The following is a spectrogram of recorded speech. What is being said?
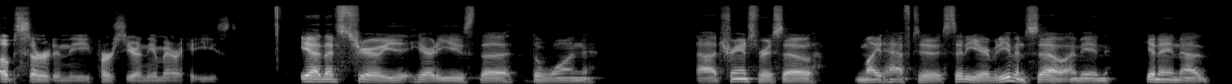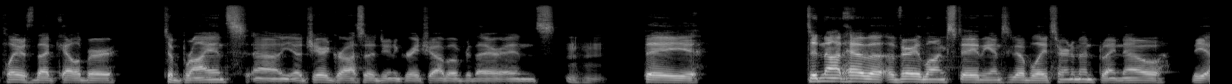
absurd in the first year in the America East. Yeah, that's true. He, he already used the the one uh, transfer, so might have to sit a year. But even so, I mean, getting uh, players of that caliber to Bryant, uh, you know, Jared Grasso doing a great job over there, and mm-hmm. they did not have a, a, very long stay in the NCAA tournament, but I know the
